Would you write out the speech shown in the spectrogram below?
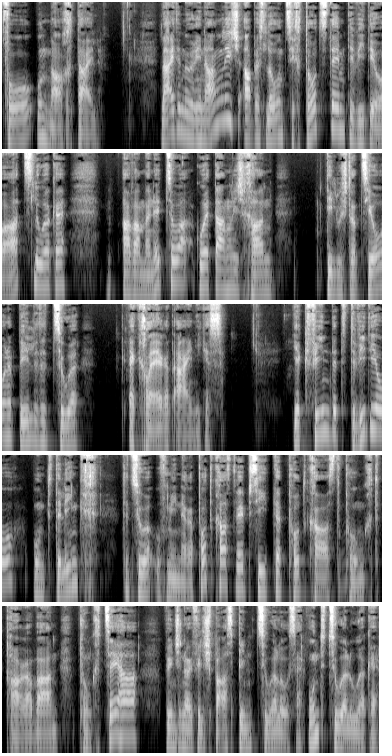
Vor- und Nachteile. Leider nur in Englisch, aber es lohnt sich trotzdem, die Video anzuschauen. Auch wenn man nicht so gut Englisch kann, die Illustrationen, Bilder dazu erklären einiges. Ihr findet das Video und den Link dazu auf meiner Podcast-Webseite podcast.paravan.ch. Wünsche euch viel Spaß beim Zuhören und Zuschauen.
